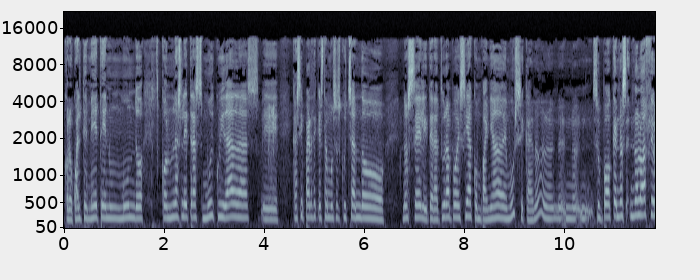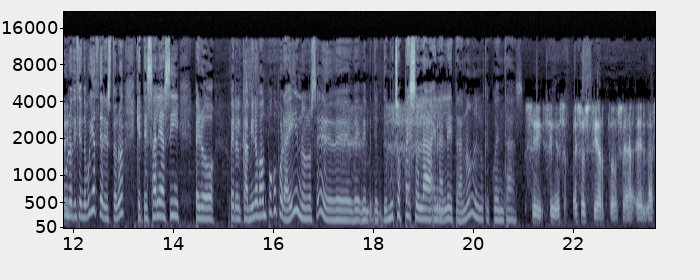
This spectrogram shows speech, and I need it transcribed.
con lo cual te mete en un mundo con unas letras muy cuidadas, eh, casi parece que estamos escuchando no sé, literatura, poesía acompañada de música, ¿no? No- no- no- supongo que no lo hace uno diciendo voy a hacer esto, ¿no? Que te sale así, pero pero el camino va un poco por ahí, no lo sé, de, de- de- mucho peso en la, en la letra, ¿no? En lo que cuentas. Sí, sí, eso, eso es cierto. O sea, eh, las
